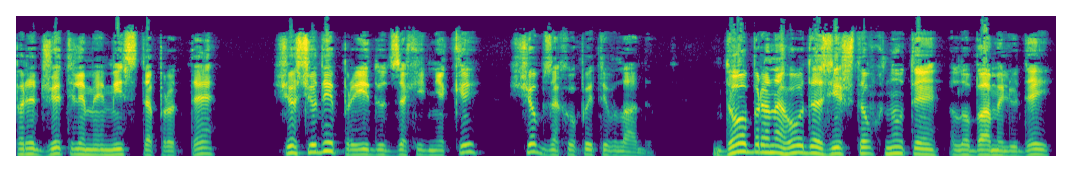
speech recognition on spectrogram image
перед жителями міста про те, що сюди приїдуть західняки, щоб захопити владу. Добра нагода зіштовхнути лобами людей,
